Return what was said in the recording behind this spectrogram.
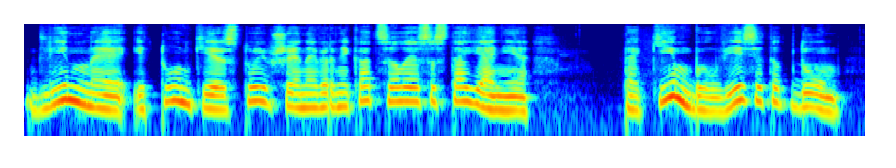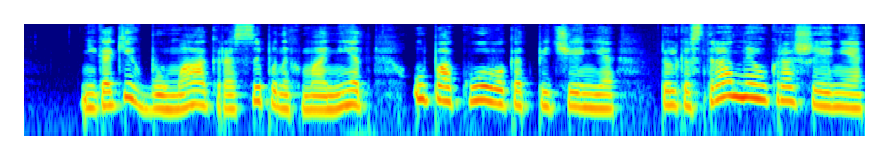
длинные и тонкие, стоившие наверняка целое состояние. Таким был весь этот дом. Никаких бумаг, рассыпанных монет, упаковок от печенья, только странные украшения,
